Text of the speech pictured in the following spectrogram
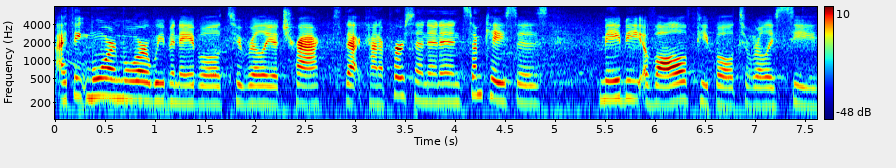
I think more and more we've been able to really attract that kind of person and in some cases maybe evolve people to really see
